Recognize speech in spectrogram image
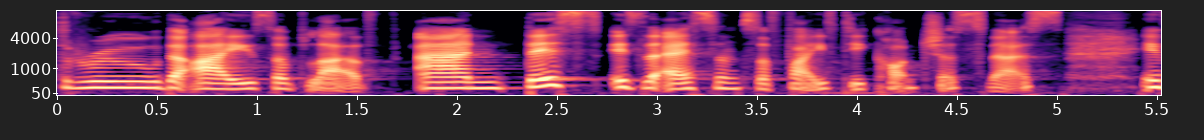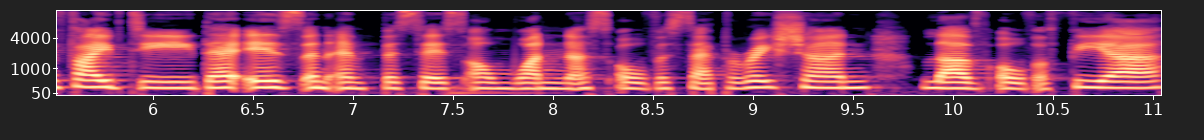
through the eyes of love. And this is the essence of 5D consciousness. In 5D, there is an emphasis on oneness over separation, love over fear,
